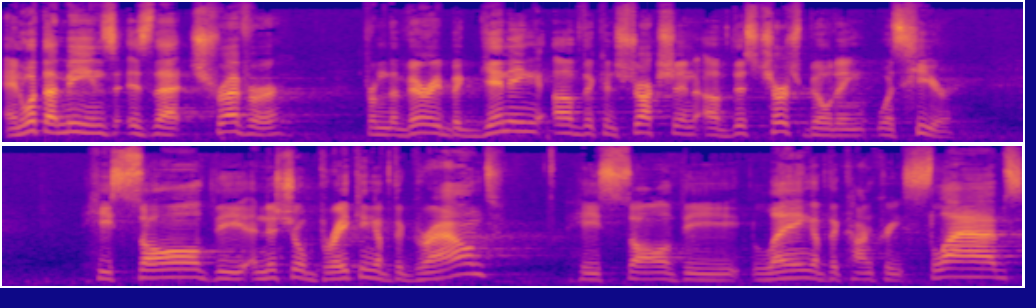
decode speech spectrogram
And what that means is that Trevor, from the very beginning of the construction of this church building, was here. He saw the initial breaking of the ground, he saw the laying of the concrete slabs,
